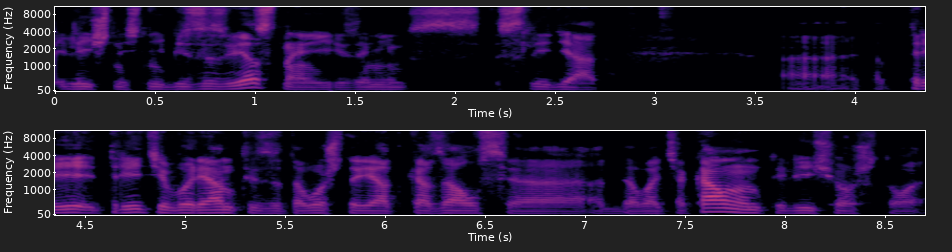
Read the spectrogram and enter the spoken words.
личность небезызвестная, и за ним следят. А, это третий вариант из-за того, что я отказался отдавать аккаунт или еще что.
